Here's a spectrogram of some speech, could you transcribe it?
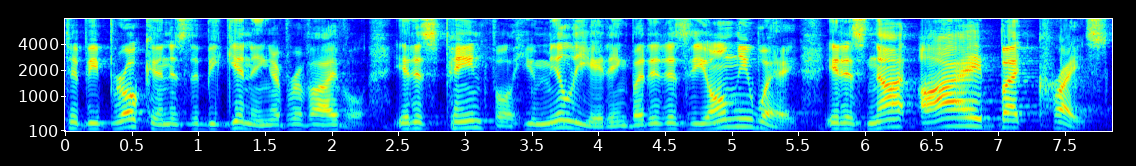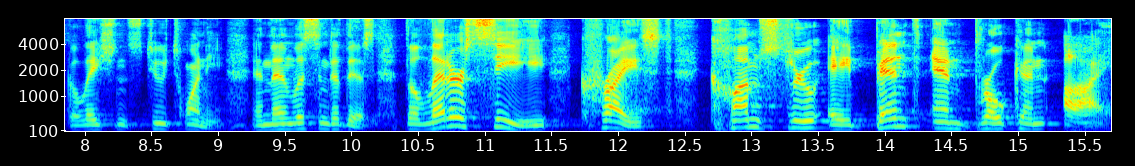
To be broken is the beginning of revival. It is painful, humiliating, but it is the only way. It is not I, but Christ, Galatians 2.20. And then listen to this. The letter C, Christ, comes through a bent and broken I.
